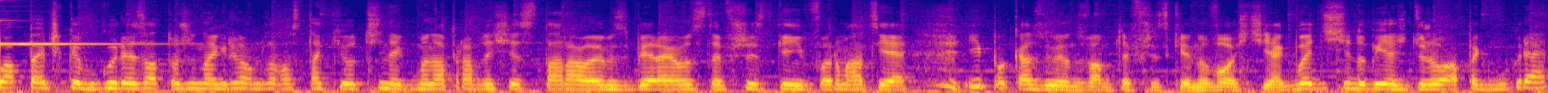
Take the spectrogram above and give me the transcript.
łapeczkę w górę za to, że nagrywam dla was taki odcinek, bo naprawdę się starałem, zbierając te wszystkie informacje i pokazując wam te wszystkie nowości. Jak będziecie dobijać dużo łapek w górę,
